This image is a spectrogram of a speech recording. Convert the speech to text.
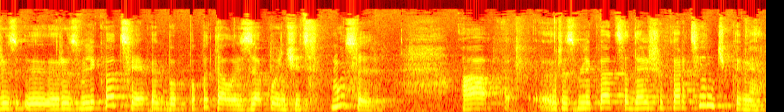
раз, развлекаться. Я как бы попыталась закончить мысль, а развлекаться дальше картиночками –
